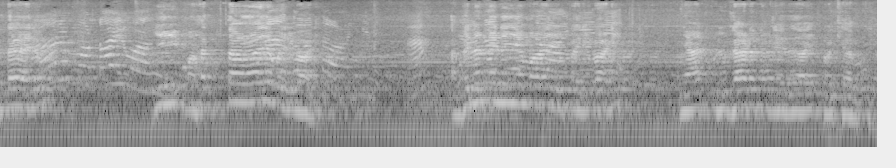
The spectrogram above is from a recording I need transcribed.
എന്തായാലും ഈ മഹത്തായ പരിപാടി അഭിനന്ദനീയമായ ഈ പരിപാടി ഞാൻ ഉദ്ഘാടനം ചെയ്തതായി പ്രഖ്യാപിക്കുന്നു.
